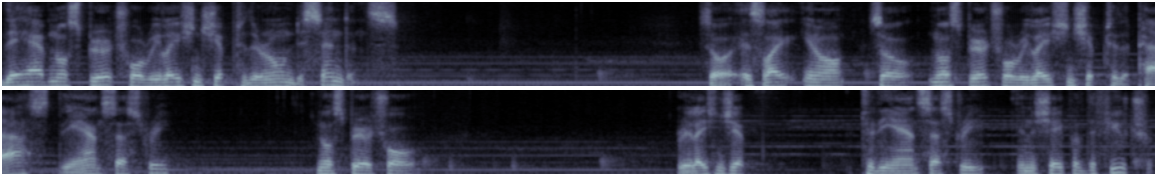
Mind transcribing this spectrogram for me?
they have no spiritual relationship to their own descendants. So it's like, you know, so no spiritual relationship to the past, the ancestry no spiritual relationship to the ancestry in the shape of the future.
